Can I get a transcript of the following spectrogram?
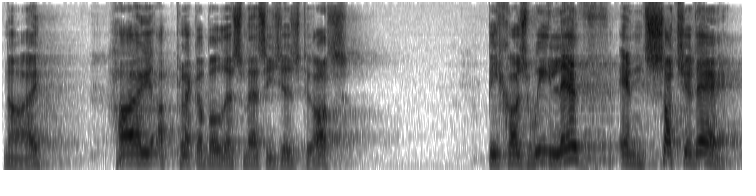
Now, how applicable this message is to us. Because we live in such a day.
